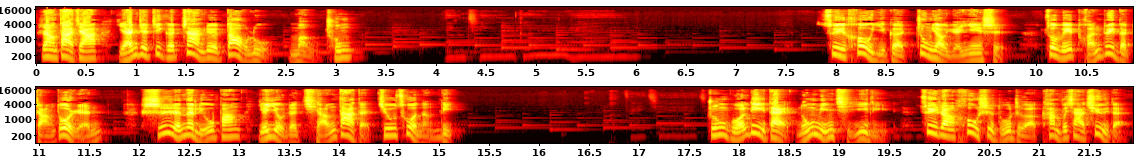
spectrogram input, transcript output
让大家沿着这个战略道路猛冲。最后一个重要原因是，作为团队的掌舵人。识人的刘邦也有着强大的纠错能力。中国历代农民起义里，最让后世读者看不下去的，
